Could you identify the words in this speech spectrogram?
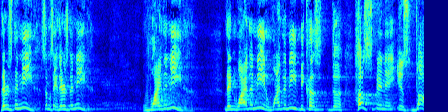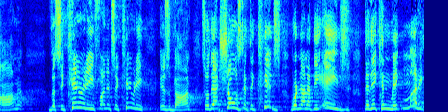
There's the need. Someone say, There's the need. Why the need? Then why the need? Why the need? Because the husband is gone, the security, financial security is gone. So that shows that the kids were not at the age that they can make money.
